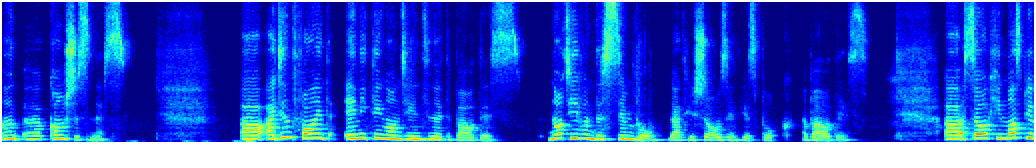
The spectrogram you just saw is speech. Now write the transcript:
uh, uh, consciousness. Uh, I didn't find anything on the internet about this, not even the symbol that he shows in his book about this. Uh, so he must be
